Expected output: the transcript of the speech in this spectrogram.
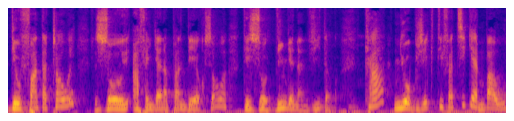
de ho fantatrao hoe Zao afainganam-pandehako izao aho dia izao dingana ny vitako. Ka ny objectif antsika mba ho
